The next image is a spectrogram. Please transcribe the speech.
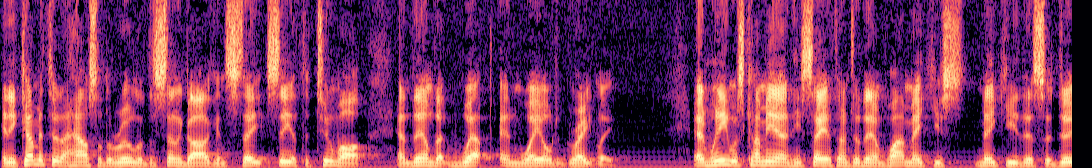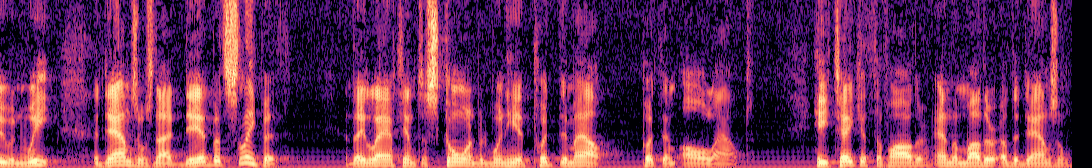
And he cometh to the house of the ruler of the synagogue, and seeth the tumult, and them that wept and wailed greatly. And when he was come in, he saith unto them, Why make you make ye this ado and weep? The damsel is not dead, but sleepeth. And they laughed him to scorn, but when he had put them out, put them all out. He taketh the father and the mother of the damsel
